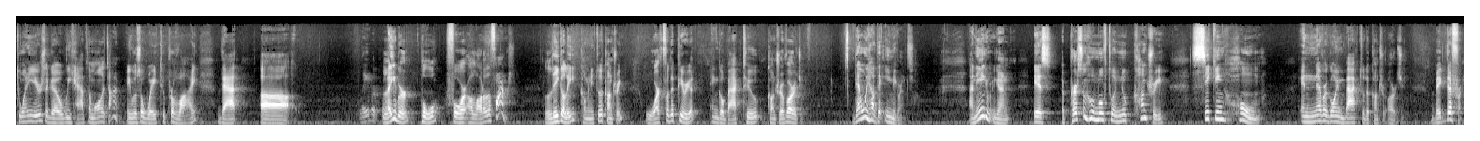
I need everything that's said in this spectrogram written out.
20 years ago, we had them all the time. It was a way to provide that uh, labor pool. labor pool for a lot of the farmers. Legally coming into the country, work for the period, and go back to country of origin. Then we have the immigrants. An immigrant is a person who moved to a new country seeking home and never going back to the country origin. Big difference.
